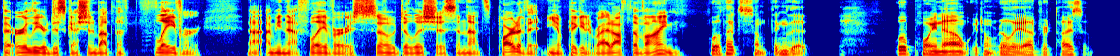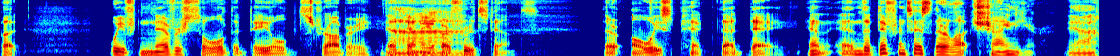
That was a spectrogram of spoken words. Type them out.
the earlier discussion about the flavor. Uh, I mean, that flavor is so delicious, and that's part of it. You know, picking it right off the vine. Well, that's something that we'll point out. We don't really advertise it, but we've never sold a day old strawberry at any of our Ah. fruit stands. They're always picked that day. And and the difference is they're a lot shinier. Yeah,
